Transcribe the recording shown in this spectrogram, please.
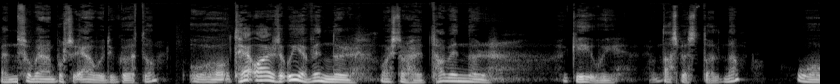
Men så var han bortsett av ute i Gøte, Og til året, og jeg vinner Møsterhøyt, han vinner GUI, i og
